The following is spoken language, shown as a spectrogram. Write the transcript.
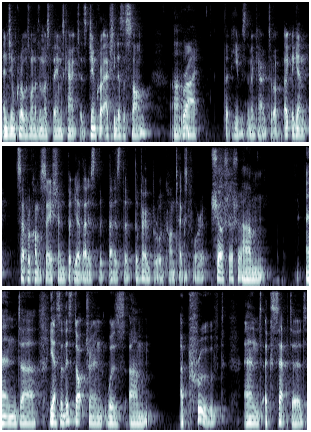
And Jim Crow was one of the most famous characters. Jim Crow actually does a song right. that he was the main character of. Again, separate conversation, but yeah, that is the that is the, the very broad context for it. Sure. Sure. Sure. um, And uh, yeah, so this doctrine was um, approved and accepted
